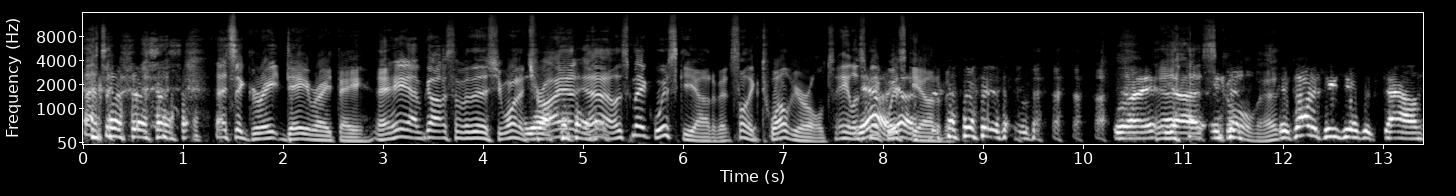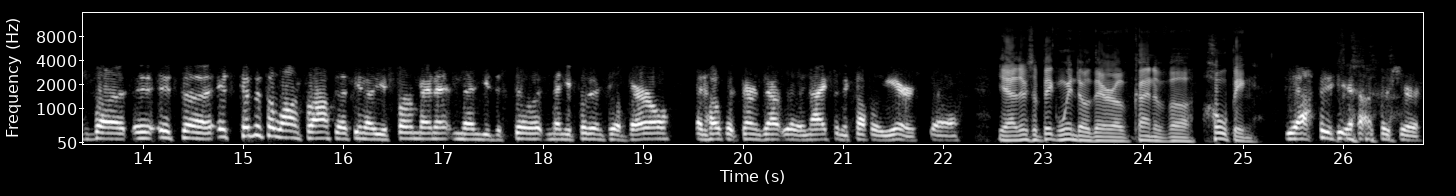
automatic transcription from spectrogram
That's a, that's a great day right there. Hey, I've got some of this. You want to Yeah. try it? Yeah, let's make whiskey out of it. It's not like 12 year olds. Hey, let's Yeah, make whiskey yeah. out of it. right? Yeah, Yeah, cool, man. It's not as easy as it sounds, but it, it's uh, it's because it's a long process. You know, you ferment it and then you distill it and then you put it into a barrel and hope it turns out really nice in a couple of years. So Yeah, there's a big window there of kind of uh, hoping. yeah, yeah, for sure.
